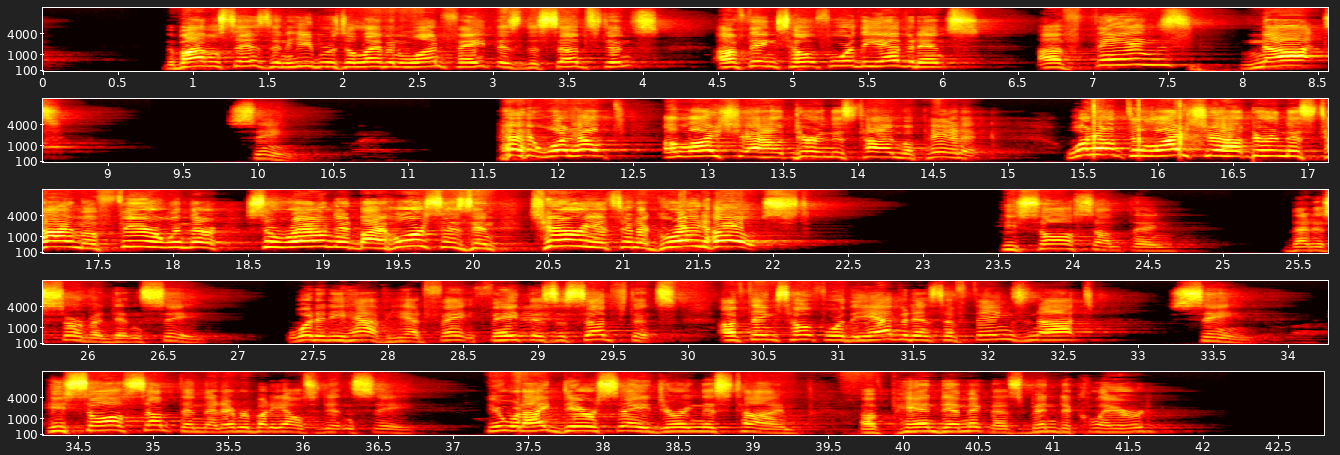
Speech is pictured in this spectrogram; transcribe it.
The Bible says in Hebrews 11 1, faith is the substance of things hoped for, the evidence of things not seen. Hey, what helped Elisha out during this time of panic? What helped Elisha out during this time of fear when they're surrounded by horses and chariots and a great host? He saw something that his servant didn't see. What did he have? He had faith. Faith is the substance of things hoped for, the evidence of things not seen. He saw something that everybody else didn't see. You know what I dare say during this time of pandemic that's been declared?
